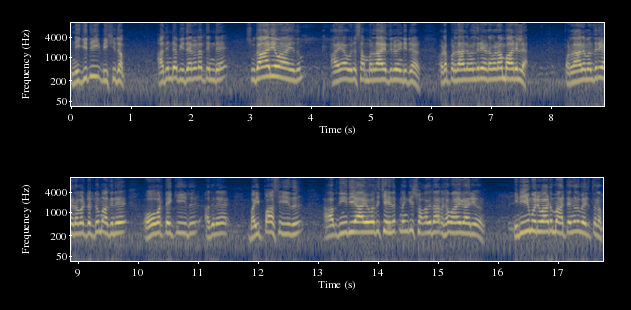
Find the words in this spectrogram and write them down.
നികുതി വിഹിതം അതിന്റെ വിതരണത്തിന്റെ സുതാര്യമായതും ആയ ഒരു സമ്പ്രദായത്തിന് വേണ്ടിയിട്ടാണ്. അവിടെ പ്രധാനമന്ത്രി ഇടപെടാൻ പാടില്ല. പ്രധാനമന്ത്രി ഇടപെട്ടിട്ടും അതിനെ ഓവർടേക്ക് ചെയ്ത് അതിനെ ബൈപ്പാസ് ചെയ്ത് ആ നീതി ആയോഗ് അത് ചെയ്തിട്ടുണ്ടെങ്കിൽ സ്വാഗതാർഹമായ കാര്യമാണ്. ഇനിയും ഒരുപാട് മാറ്റങ്ങൾ വരുത്തണം.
